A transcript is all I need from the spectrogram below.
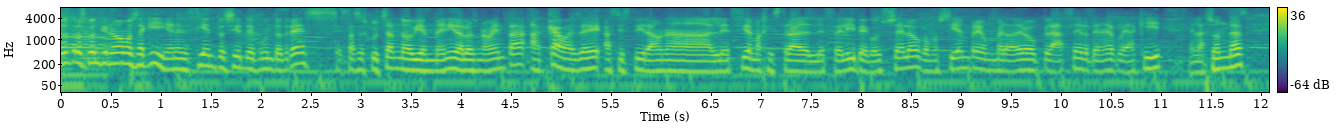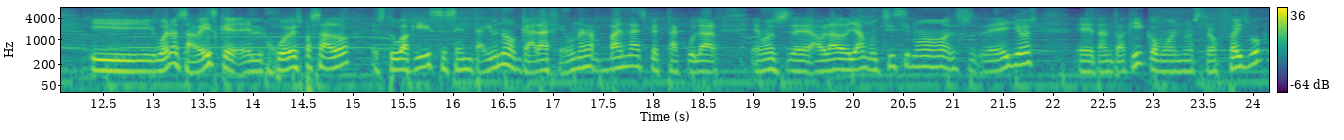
Nosotros continuamos aquí en el 107.3. Estás escuchando Bienvenido a los 90. Acabas de asistir a una lección magistral de Felipe Couselo. Como siempre, un verdadero placer tenerle aquí en las ondas. Y bueno, sabéis que el jueves pasado estuvo aquí 61 Garaje, una banda espectacular. Hemos eh, hablado ya muchísimo de ellos, eh, tanto aquí como en nuestro Facebook.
